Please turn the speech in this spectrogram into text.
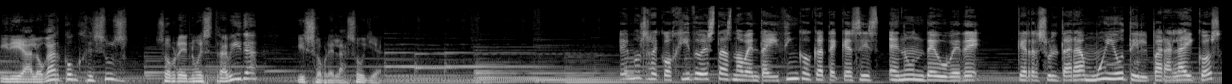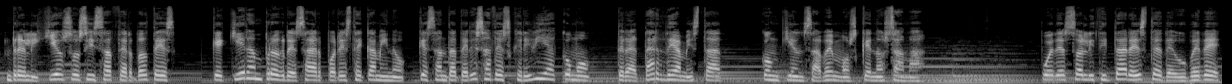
y dialogar con Jesús sobre nuestra vida y sobre la suya. Hemos recogido estas 95 catequesis en un DVD que resultará muy útil para laicos, religiosos y sacerdotes que quieran progresar por este camino que Santa Teresa describía como tratar de amistad con quien sabemos que nos ama. Puedes solicitar este DVD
